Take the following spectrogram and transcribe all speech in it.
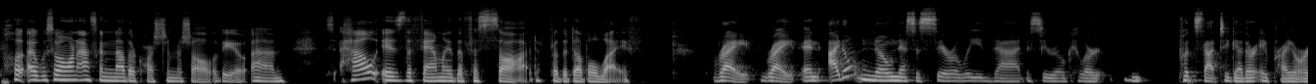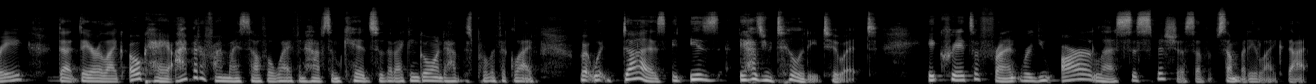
put. I, so I want to ask another question, Michelle, of you. Um, how is the family the facade for the double life? Right, right. And I don't know necessarily that a serial killer puts that together a priori, mm-hmm. that they're like, okay, I better find myself a wife and have some kids so that I can go on to have this prolific life. But what does, it is, it has utility to it. It creates a front where you are less suspicious of somebody like that.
